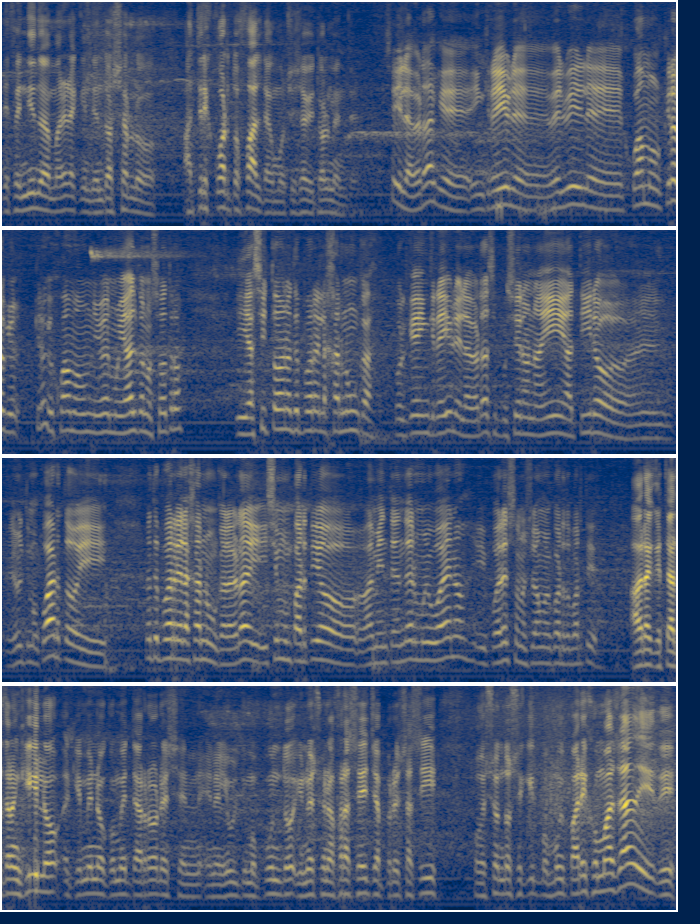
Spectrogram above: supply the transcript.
defendiendo de manera que intentó hacerlo a tres cuartos falta, como se dice habitualmente. Sí, la verdad que increíble. Belville, eh, jugamos, creo que, creo que jugamos a un nivel muy alto nosotros. Y así todo no te puedes relajar nunca, porque es increíble, la verdad se pusieron ahí a tiro en el, en el último cuarto y no te puedes relajar nunca, la verdad hicimos un partido a mi entender muy bueno y por eso nos llevamos al cuarto partido. Ahora que estar tranquilo, el que menos comete errores en, en el último punto, y no es una frase hecha, pero es así, porque son dos equipos muy parejos, más allá de, de,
